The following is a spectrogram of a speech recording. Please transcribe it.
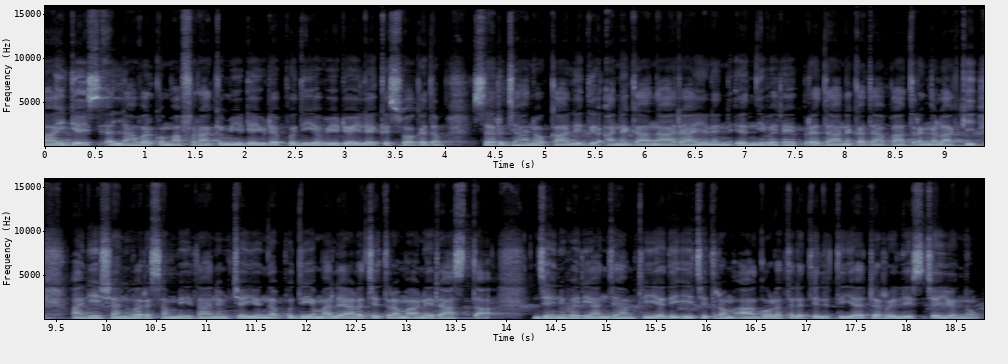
Hi guys എല്ലാവർക്കും അഫ്രാക്ക് മീഡിയയുടെ പുതിയ വീഡിയോയിലേക്ക് സ്വാഗതം. സെർജാനോ കാലിദ് അനഘ നാരായണൻ എന്നിവരെ പ്രധാന കഥാപാത്രങ്ങളാക്കി അനീഷ് അൻവർ സംവിധാനം ചെയ്യുന്ന പുതിയ മലയാള ചിത്രമാണ് രാസ്ത. ജനുവരി അഞ്ചാം തീയതി ഈ ചിത്രം ആഗോളതലത്തിൽ തിയേറ്റർ റിലീസ് ചെയ്യുന്നു.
